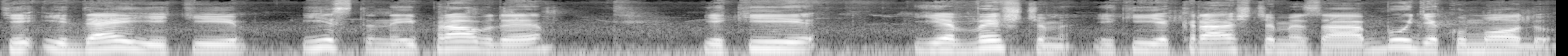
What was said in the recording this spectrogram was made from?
Ті ідеї, ті істини і правди, які є вищими, які є кращими за будь-яку моду,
